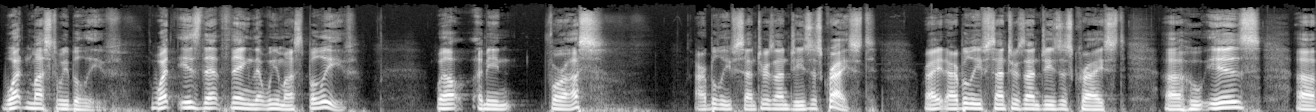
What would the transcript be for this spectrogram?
what must we believe? What is that thing that we must believe? Well, I mean, for us, our belief centers on Jesus Christ, right? Our belief centers on Jesus Christ, uh, who is uh,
